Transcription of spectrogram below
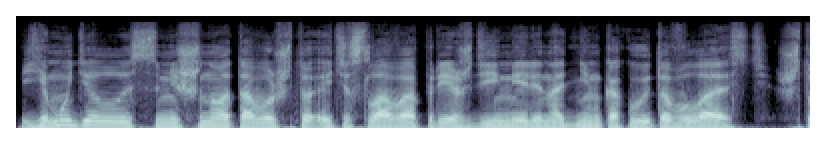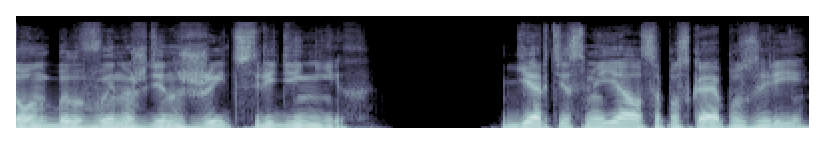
Ему делалось смешно от того, что эти слова прежде имели над ним какую-то власть, что он был вынужден жить среди них. Герти смеялся, пуская пузыри,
